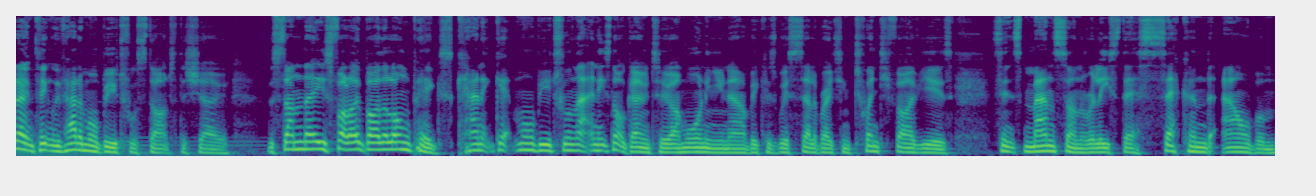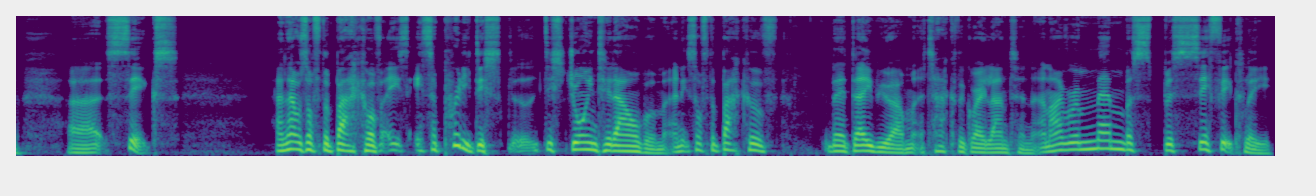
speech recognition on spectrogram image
I don't think we've had a more beautiful start to the show. The Sundays followed by the Longpigs. Can it get more beautiful than that? And it's not going to. I'm warning you now because we're celebrating 25 years since Mansun released their second album, uh, Six. And that was off the back of it's it's a pretty dis, disjointed album, and it's off the back of their debut album, Attack of the Grey Lantern. And I remember specifically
